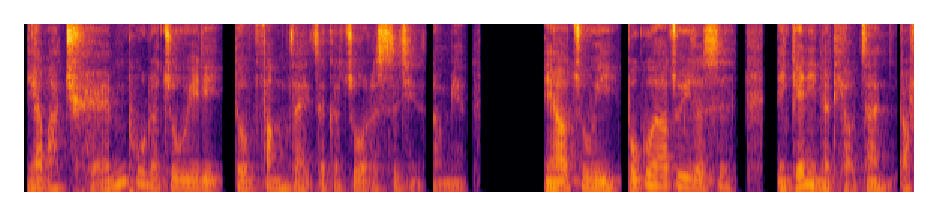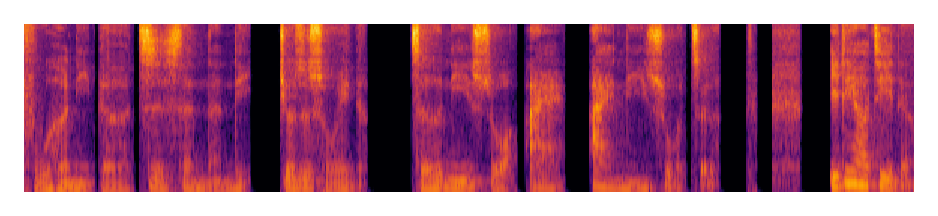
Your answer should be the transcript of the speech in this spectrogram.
你要把全部的注意力都放在这个做的事情上面。你要注意，不过要注意的是，你给你的挑战要符合你的自身能力，就是所谓的“择你所爱，爱你所择”。一定要记得，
